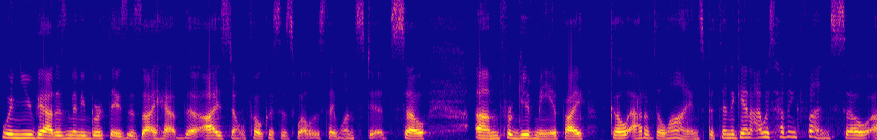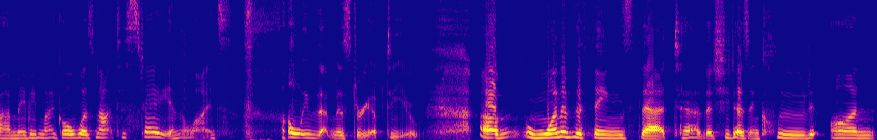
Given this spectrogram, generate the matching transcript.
when you've had as many birthdays as I have, the eyes don't focus as well as they once did. So um, forgive me if I go out of the lines. But then again, I was having fun, so uh, maybe my goal was not to stay in the lines. I'll leave that mystery up to you. Um, one of the things that uh, that she does include on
